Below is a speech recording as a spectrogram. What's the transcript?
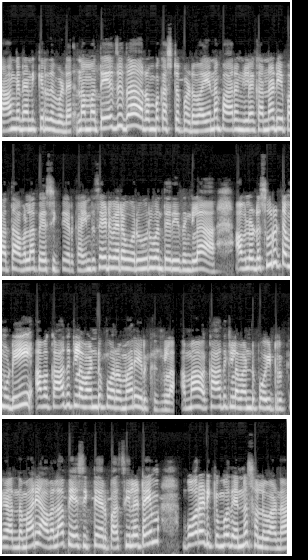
நாங்கள் நினைக்கிறத விட நம்ம தேஜு தான் ரொம்ப கஷ்டப்படுவா. ஏன்னா பாருங்களேன் கண்ணாடியை பார்த்து அவளாக பேசிக்கிட்டே இருக்கா. இந்த சைடு வேற ஒரு உருவம் தெரியுதுங்களா? அவளோட சுருட்ட முடி அவள் காதுக்குள்ள வண்டு போகிற மாதிரி இருக்குங்களா? அம்மா காதுக்குள்ள வண்டு போயிட்டுருக்கு. அந்த மாதிரி அவளாக பேசிக்கிட்டே இருப்பாள் சில டைம் போர் அடிக்கும் போது என்ன சொல்லுவானா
